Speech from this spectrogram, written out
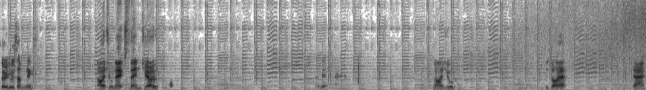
Sorry, who's up next? Nigel next, then Joe. Okay. Nigel. Josiah. Dan,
